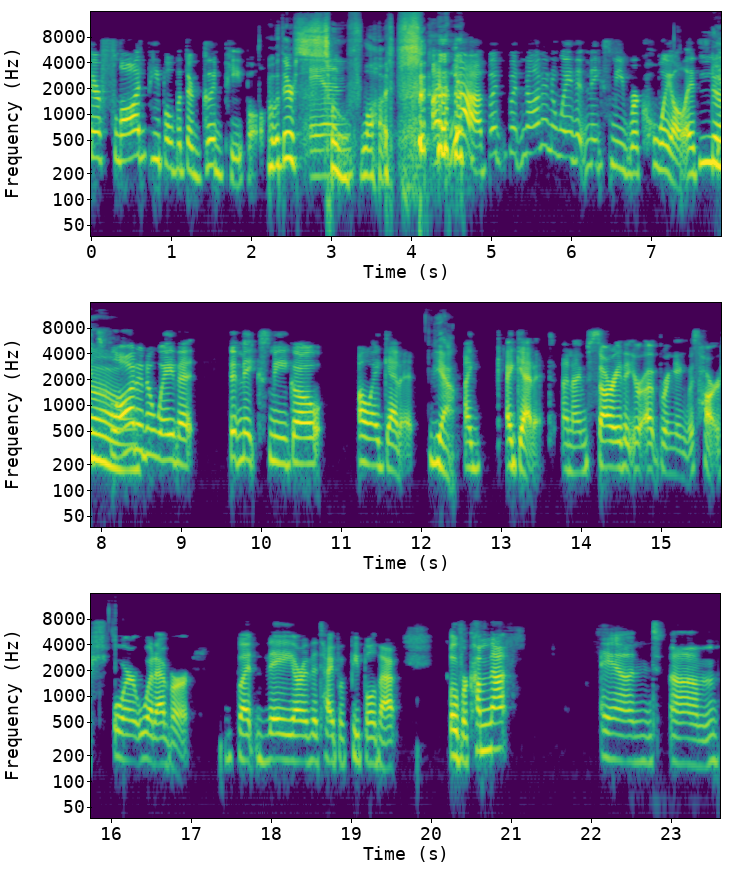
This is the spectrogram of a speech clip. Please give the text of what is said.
they're flawed people, but they're good people. oh, they're so flawed. Yeah, but but not in a way that makes me recoil. It's it's flawed in a way that that makes me go, "Oh, I get it. yeah. I I get it." And I'm sorry that your upbringing was harsh or whatever, but they are the type of people that overcome that and um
